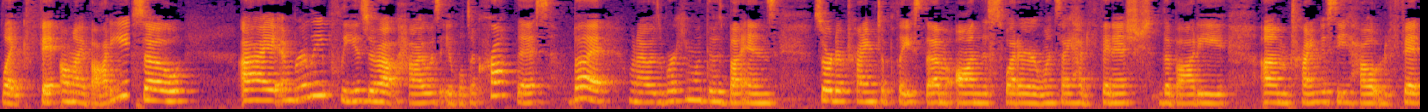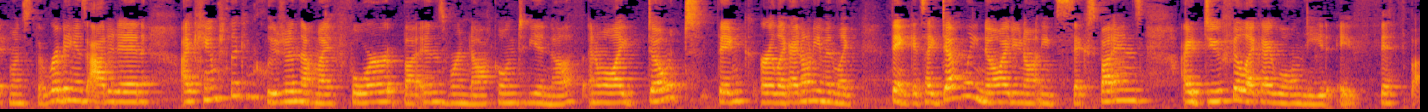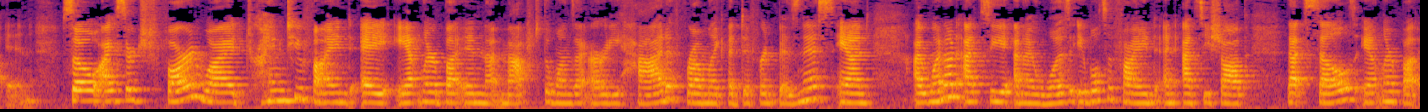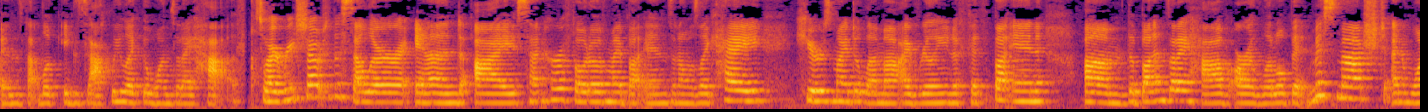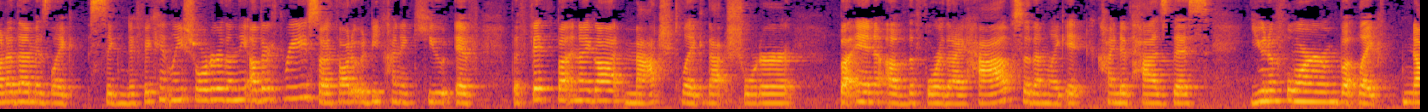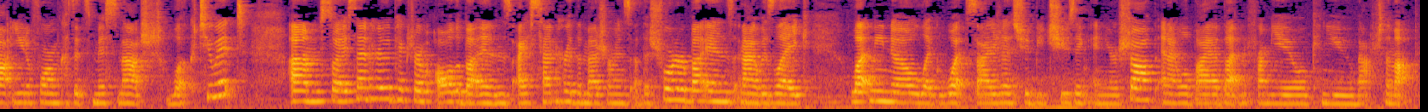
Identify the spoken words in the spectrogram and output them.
like fit on my body. So I am really pleased about how I was able to crop this, but when I was working with those buttons, sort of trying to place them on the sweater once I had finished the body, um, trying to see how it would fit once the ribbing is added in, I came to the conclusion that my four buttons were not going to be enough. And while I don't think, or like I don't even like think, it's I definitely know I do not need six buttons, I do feel like I will need a fifth button. So I searched far and wide trying to find a antler button that matched the ones I already had from like a different business and I went on Etsy and I was able to find an Etsy shop that sells antler buttons that look exactly like the ones that I have. So I reached out to the seller and I sent her a photo of my buttons and I was like, hey, here's my dilemma. I really need a fifth button. Um, the buttons that I have are a little bit mismatched and one of them is like significantly shorter than the other three. So I thought it would be kind of cute if the fifth button I got matched like that shorter button of the four that I have. So then like it kind of has this uniform, but like not uniform because it's mismatched look to it. Um, so I sent her the picture of all the buttons. I sent her the measurements of the shorter buttons and I was like, let me know like what size I should be choosing in your shop and I will buy a button from you. Can you match them up?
